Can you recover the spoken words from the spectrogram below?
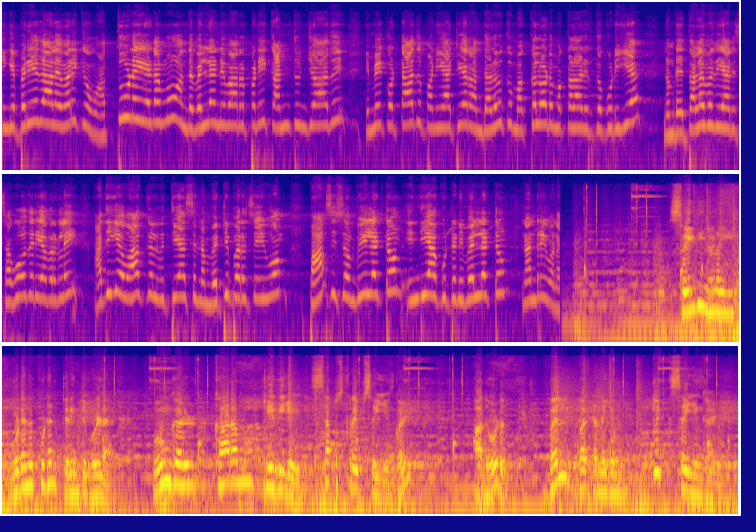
இங்கே பெரியதாலை வரைக்கும் அத்துணை இடமும் அந்த வெள்ள நிவாரணப் பணி கண் துஞ்சாது இமை கொட்டாது பணியாற்றியார் அந்த அளவுக்கு மக்களோடு மக்களால் இருக்கக்கூடிய நம்முடைய தளபதியார் சகோதரி அவர்களை அதிக வாக்குகள் வித்தியாசம் நாம் வெற்றி பெற செய்வோம். பாசிசம் வீழட்டும் இந்தியா கூட்டணி வெல்லட்டும். நன்றி வணக்கம். செய்திகளை உடனுக்குடன் தெரிந்து கொள்ள உங்கள் கரம் டிவியை சப்ஸ்கிரைப் செய்யுங்கள். அதோடு பெல் பட்டனையும் கிளிக் செய்யுங்கள்.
